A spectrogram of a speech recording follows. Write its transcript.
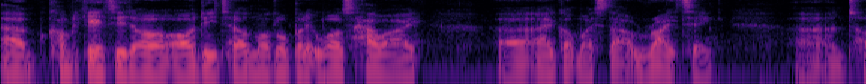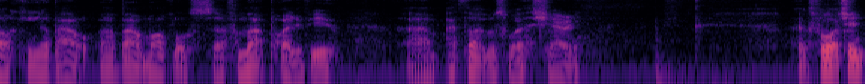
um, complicated or, or, detailed model, but it was how I uh, I got my start writing uh, and talking about about models. So from that point of view, um, I thought it was worth sharing. Thanks for watching.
